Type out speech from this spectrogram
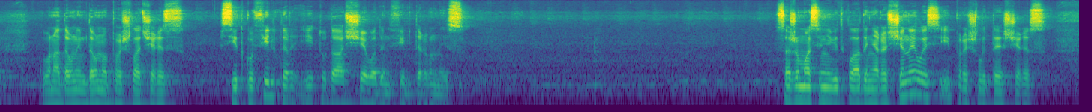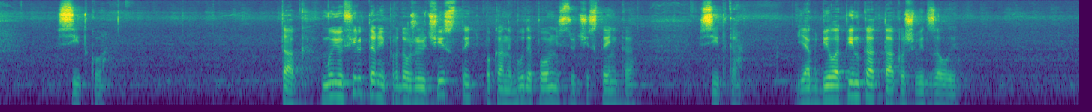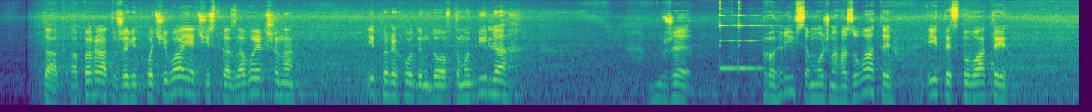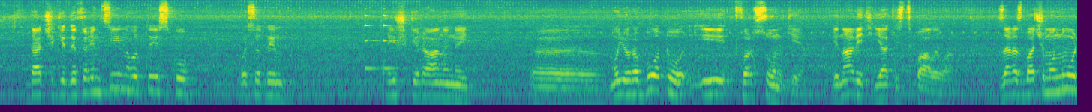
Вона давним-давно пройшла через сітку фільтр і туди ще в один фільтр вниз. Сажомасляні відкладення розчинились і пройшли теж через сітку. Так, мию фільтр і продовжую чистити, поки не буде повністю чистенька сітка. Як біла пінка, також від золи. Так, апарат вже відпочиває, чистка завершена. І переходимо до автомобіля. Вже прогрівся, можна газувати і тестувати датчики диференційного тиску. Ось один трішки ранений. Е, мою роботу і форсунки, і навіть якість палива. Зараз бачимо 0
